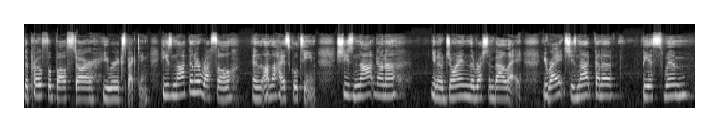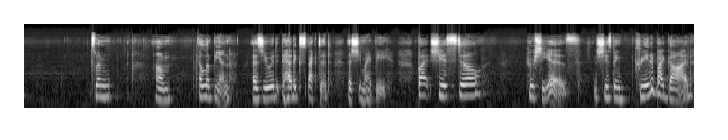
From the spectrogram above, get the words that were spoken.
the pro football star you were expecting. He's not going to wrestle in, on the high school team. She's not going to, you know, join the Russian ballet. You're right? She's not going to be a swim swim um, Olympian as you had expected that she might be. But she is still who she is. She's been created by God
